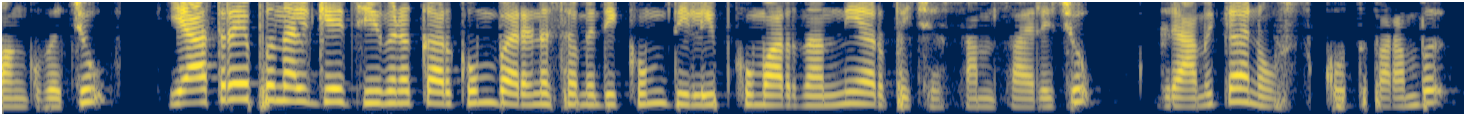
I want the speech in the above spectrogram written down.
പങ്കുവച്ചു. യാത്രയപ്പ് നൽകിയ ജീവനക്കാർക്കും ഭരണസമിതിക്കും ദിലീപ് കുമാർ നന്ദി അർപ്പിച്ച് സംസാരിച്ചു. ഗ്രാമിക ന്യൂസ് കൂത്തുപറമ്പ്.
